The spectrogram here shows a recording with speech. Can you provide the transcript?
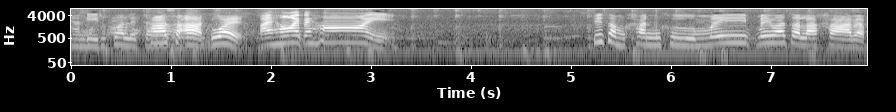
งานดีทุกวันเลยจ้าผ้าสะอาดด้วยป้ายห้อยป้ายห้อย ที่สำคัญคือไม่ไม่ว่าจะราคาแบบ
